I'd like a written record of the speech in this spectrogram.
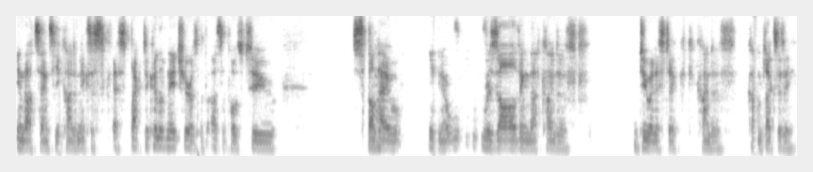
in that sense, he kind of makes a, a spectacle of nature as, as opposed to somehow, you know, resolving that kind of dualistic kind of complexity.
